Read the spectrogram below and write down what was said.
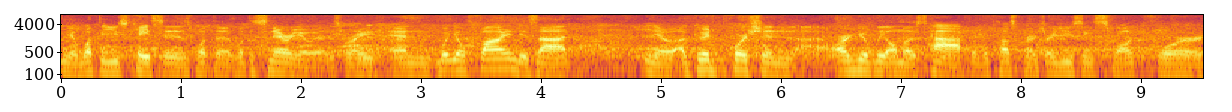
you know, what the use case is, what the, what the scenario is, right? And what you'll find is that, you know, a good portion, uh, arguably almost half of the customers are using Splunk for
